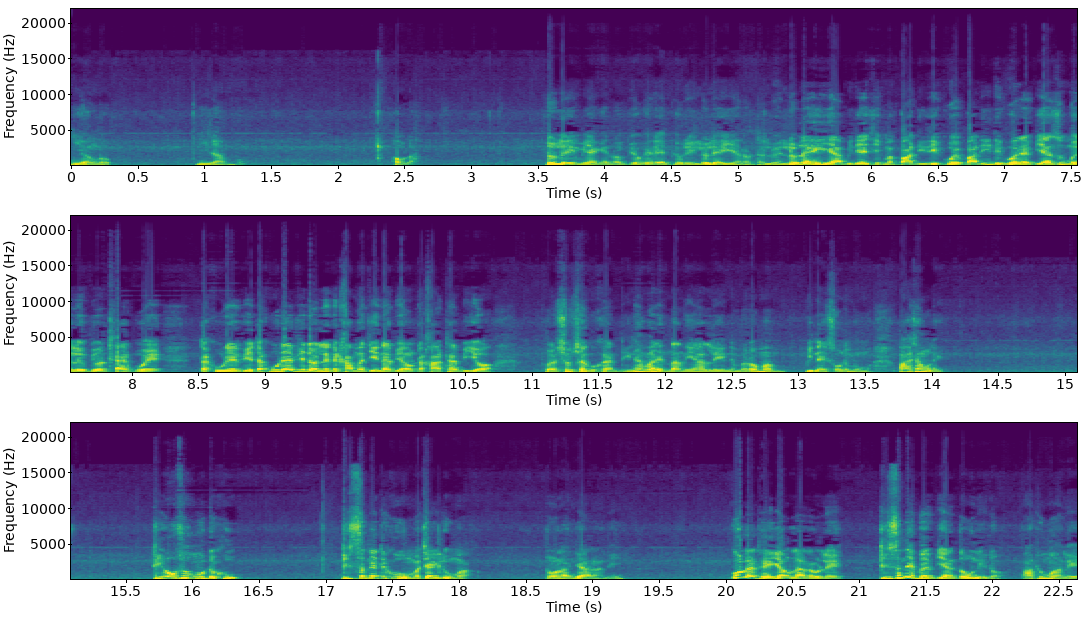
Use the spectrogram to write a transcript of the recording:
ညီအောင်လို့ညီတာပေါ့။ဟုတ်လား။လွတ်လပ်ရေးမရခင်တော့ပြောခဲ့တဲ့အပြောတွေလွတ်လပ်ရေးရတော့တလွယ်လွတ်လပ်ရေးရပြီးတဲ့အချိန်မှာပါတီတွေကွဲပါတီတွေကွဲတယ်ပြန်စုမယ်လို့ပြောထက်ကွဲတစ်ခုတည်းဖြစ်တစ်ခုတည်းဖြစ်တော့လည်းတစ်ခါမှကျင်းတတ်ပြန်အောင်တစ်ခါထပ်ပြီးတော့ရှုပ်ချက်ကိုခံဒီနားမှာလည်းတန်တရားလေးနေမတော့မှပြီးနိုင်ဆုံးနေမှာမဘာကြောင့်လဲဒီအုပ်စုမှုတစ်ခု ဒီစနစ်တစ်ခုကိုမကြိုက်လို့မှတော်လန်ကြတာလေကိုယ့်လက်ထဲရောက်လာတော့လေဒီစနစ်ပဲပြန်သုံးနေတော့ဘာထူးမှလဲ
